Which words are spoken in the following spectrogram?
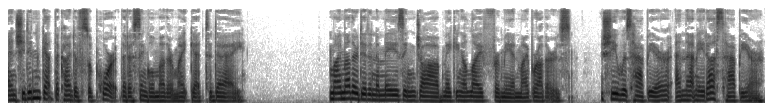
and she didn't get the kind of support that a single mother might get today. My mother did an amazing job making a life for me and my brothers. She was happier, and that made us happier.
